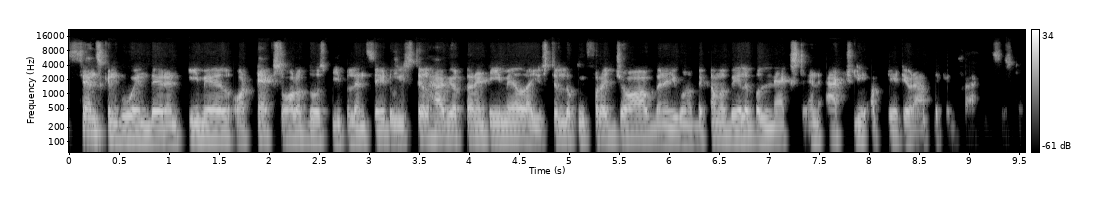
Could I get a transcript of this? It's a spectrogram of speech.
Sense can go in there and email or text all of those people and say, Do you still have your current email? Are you still looking for a job? When are you going to become available next? And actually update your applicant tracking system.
